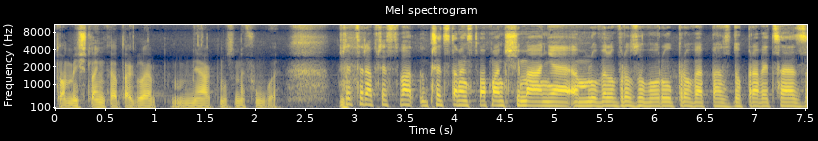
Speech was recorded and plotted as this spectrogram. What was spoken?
ta myšlenka takhle nějak moc nefunguje. Předseda představenstva pan Šimáně mluvil v rozhovoru pro web z dopravy CZ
